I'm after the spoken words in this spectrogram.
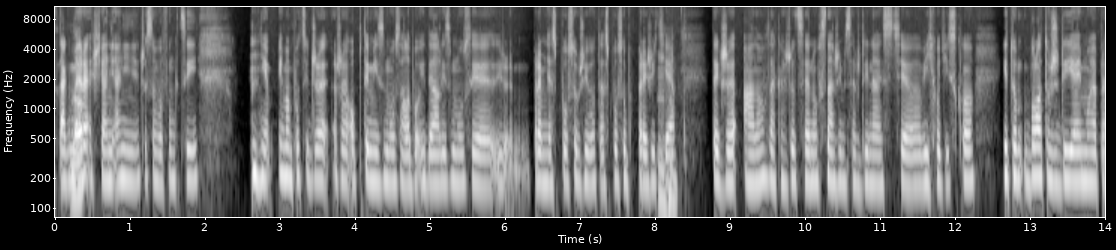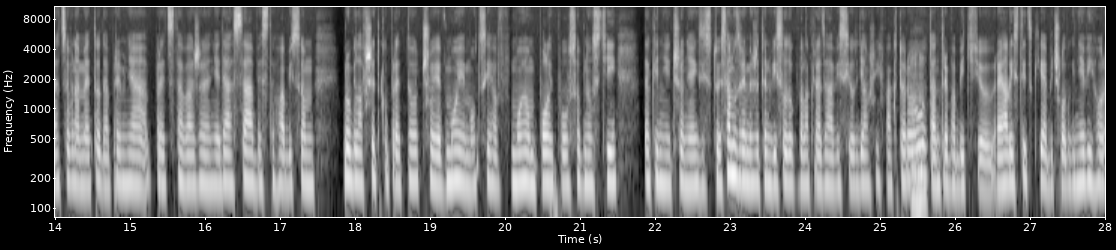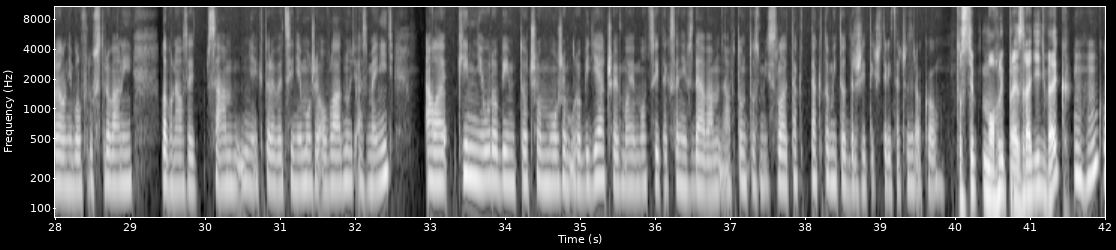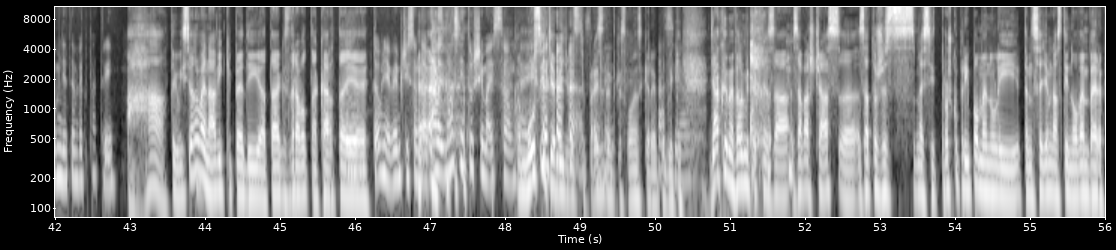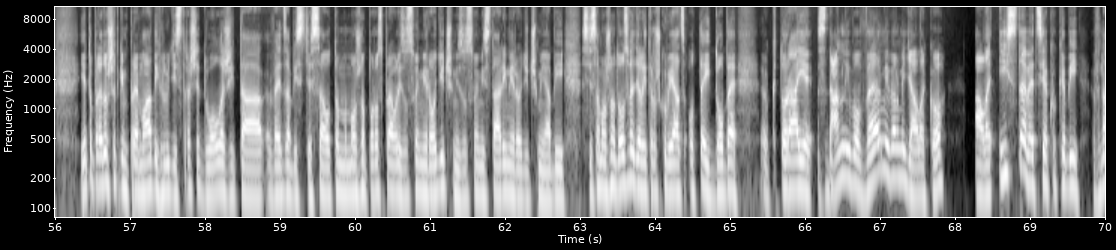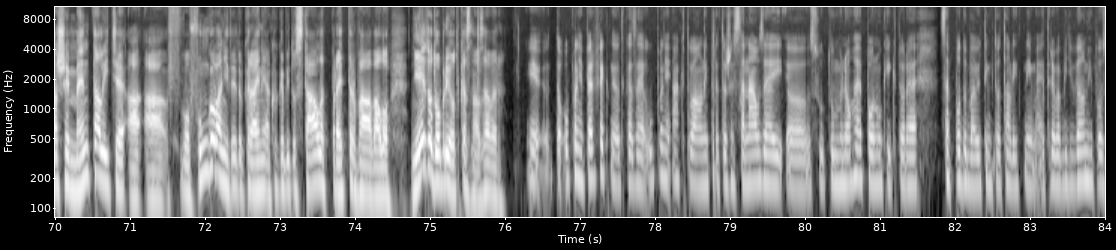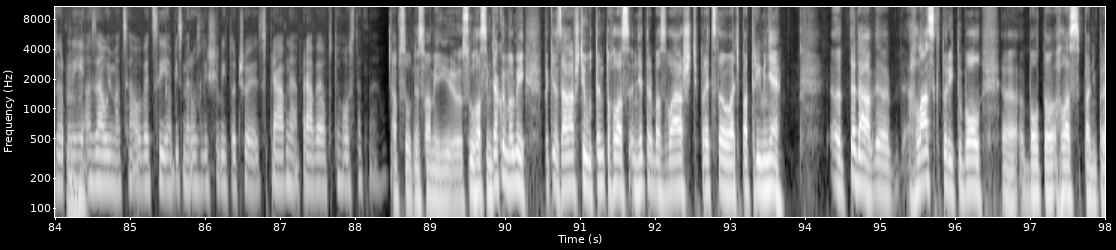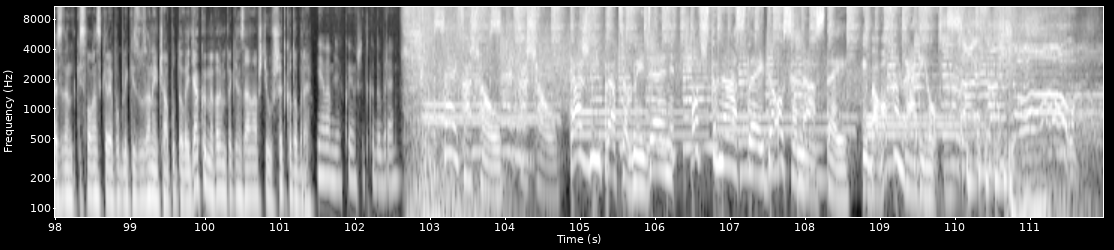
takmer, no. ešte ani, ani niečo som vo funkcii. Ja, ja mám pocit, že, že optimizmus alebo idealizmus je pre mňa spôsob života, spôsob prežitia. Mm-hmm. Takže áno, za každú cenu snažím sa vždy nájsť e, východisko. Je to, bola to vždy aj moja pracovná metóda. Pre mňa predstava, že nedá sa bez toho, aby som urobila všetko pre to, čo je v mojej moci a v mojom pole pôsobnosti, také niečo neexistuje. Samozrejme, že ten výsledok veľakrát závisí od ďalších faktorov. Uh-huh. Tam treba byť e, realistický, aby človek nevyhorel, nebol frustrovaný, lebo naozaj sám niektoré veci nemôže ovládnuť a zmeniť ale kým neurobím to, čo môžem urobiť ja, čo je v mojej moci, tak sa nevzdávam. A v tomto zmysle, tak, takto mi to drží tých 46 rokov. To ste mohli prezradiť vek? Uh-huh, ku mne ten vek patrí. Aha, tak vy ste normálne na Wikipedii a tak zdravotná karta je... To, neviem, či som, na, ale vlastne tuším aj som. No, musíte byť, veď ste prezidentka Slovenskej republiky. Asi, Ďakujeme veľmi pekne za, za váš čas, e, za to, že sme si trošku pripomenuli ten 17. november. Je to predovšetkým pre mladých ľudí strašne dôležitá vec, aby ste sa o tom možno porozprávali so svojimi rodičmi, so svojimi starými rodičmi, aby ste sa možno dozvedeli trošku viac o tej dobe, e, ktorá je zdanlivo veľmi, veľmi ďaleko, ale isté veci ako keby v našej mentalite a, a vo fungovaní tejto krajiny ako keby to stále pretrvávalo. Nie je to dobrý odkaz na záver? Je to úplne perfektný odkaz a je úplne aktuálny, pretože sa naozaj e, sú tu mnohé ponuky, ktoré sa podobajú tým totalitným a je treba byť veľmi pozorný uh-huh. a zaujímať sa o veci, aby sme rozlišili to, čo je správne a práve od toho ostatného. Absolútne s vami e, súhlasím. Ďakujem veľmi pekne za návštevu. Tento hlas netreba zvlášť predstavovať, patrí mne. E, teda e, hlas, ktorý tu bol, e, bol to hlas pani prezidentky Slovenskej republiky Zuzany Čaputovej. Ďakujeme veľmi pekne za návštevu, všetko dobré. Ja vám ďakujem, všetko dobré. Sajfa Show. Sajfa Show. Každý pracovný deň od 14. do 18. Iba vo Fan Rádiu. Sajfa Show.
